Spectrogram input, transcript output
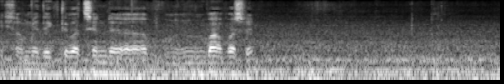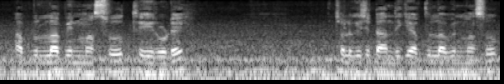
এই সামনে দেখতে পাচ্ছেন বাঁ পাশে। আবদুল্লাহ বিন মাসুদ এই রোডে। চলে গেছে ডান দিকে আবদুল্লাহ বিন মাসুদ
